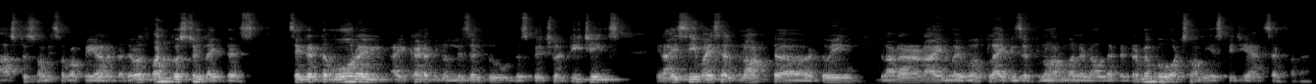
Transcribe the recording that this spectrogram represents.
asked to Swami Sarvapriyananda. There was one question like this, saying that the more I, I kind of, you know, listen to the spiritual teachings, you know, I see myself not uh, doing blah, blah, blah, in my work life. Is it normal and all that? And remember what Swami SPG answered for that.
